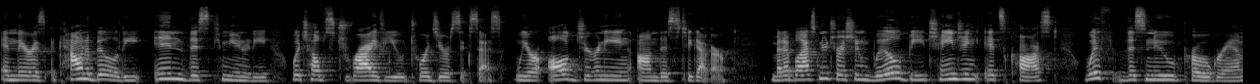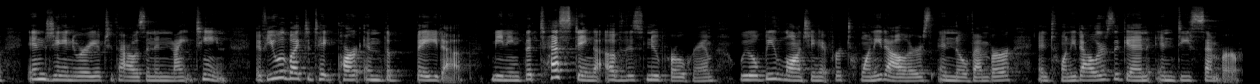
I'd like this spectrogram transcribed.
and there is accountability in this community, which helps drive you towards your success. We are all journeying on this together. Metablast Nutrition will be changing its cost with this new program in January of 2019. If you would like to take part in the beta, meaning the testing of this new program, we will be launching it for $20 in November and $20 again in December.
